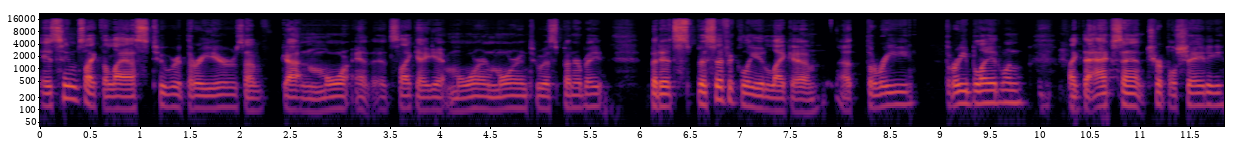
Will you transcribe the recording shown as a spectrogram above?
It seems like the last two or three years I've gotten more. It's like I get more and more into a spinner bait, but it's specifically like a a three three blade one, like the accent triple shady.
